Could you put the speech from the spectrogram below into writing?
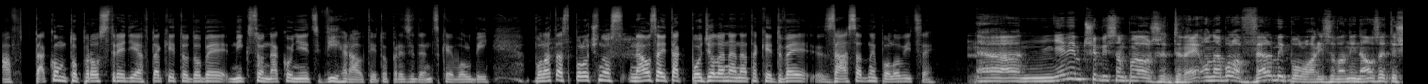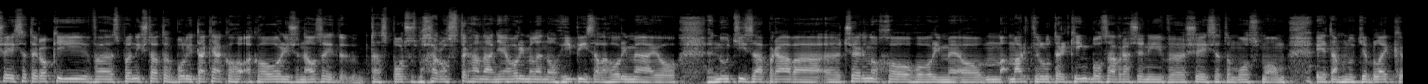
a v takomto prostredí a v takejto dobe Nixon nakoniec vyhral tieto prezidentské voľby. Bola tá spoločnosť na naozaj tak podelená na také dve zásadné polovice? Uh, neviem, či by som povedal, že dve. Ona bola veľmi polarizovaný. Naozaj tie 60. roky v Spojených štátoch boli také, ako, ako hovorí, že naozaj tá spoločnosť bola roztrhaná. Nehovoríme len o hippies, ale hovoríme aj o hnutí za práva e, Černochov, hovoríme o Martin Luther King bol zavražený v 68. Je tam hnutie Black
